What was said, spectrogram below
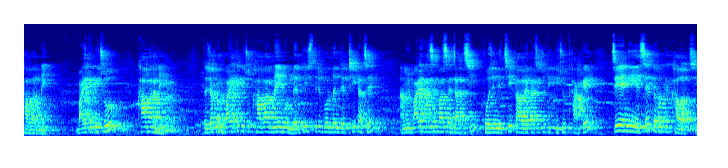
খাবার নেই। বাড়িতে কিছু খাবার নেই? তো যখন বাড়িতে কিছু খাবার নেই বললেন, তো স্ত্রী বললেন যে, ঠিক আছে, আমি বাড়ির আশেপাশে যাচ্ছি, খোঁজ নিচ্ছি কাউরের কাছে যদি কিছু থাকে, চেয়ে নিয়ে এসে তোমাকে খাওয়াচ্ছি।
